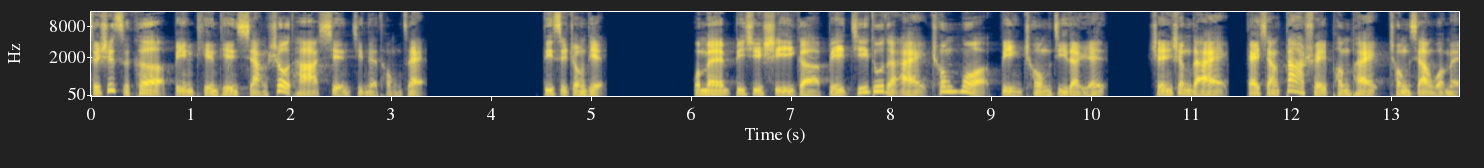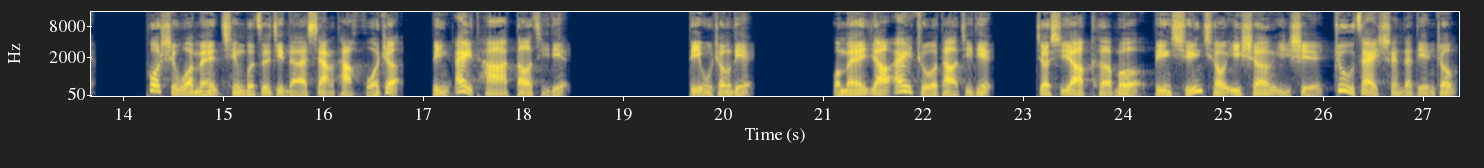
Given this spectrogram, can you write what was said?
此时此刻，并天天享受他现今的同在。第四重点，我们必须是一个被基督的爱冲没并冲击的人。神圣的爱该像大水澎湃冲向我们，迫使我们情不自禁地向他活着，并爱他到极点。第五重点，我们要爱主到极点，就需要渴慕并寻求一生一世住在神的殿中，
